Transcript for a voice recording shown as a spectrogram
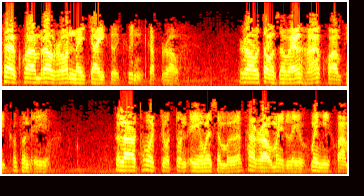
ถ้าความเร่าร้อนในใจเกิดขึ้นกับเรา เราต้องแสวงหาความผิดของตนเอง ก็เราโทษโจทย์ตนเองไว้เสมอ ถ้าเราไม่เลวไม่มีความ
